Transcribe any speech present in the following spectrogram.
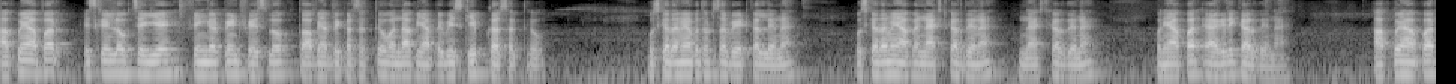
आपको यहाँ पर स्क्रीन लॉक चाहिए फिंगरप्रिंट फेस लॉक तो आप यहाँ पे कर सकते हो, वरना आप यहाँ पे भी स्किप कर सकते हो। उसके बाद हमें यहाँ पर थोड़ा सा वेट कर लेना है। उसके बाद हमें यहाँ पर नेक्स्ट कर देना है नेक्स्ट कर देना है और यहाँ पर एग्री कर देना है। आपको यहाँ पर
